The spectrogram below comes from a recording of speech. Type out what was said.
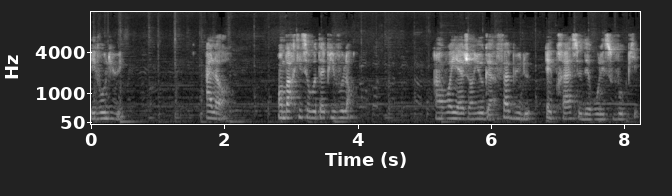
évoluer alors, embarquez sur vos tapis volants. Un voyage en yoga fabuleux est prêt à se dérouler sous vos pieds.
